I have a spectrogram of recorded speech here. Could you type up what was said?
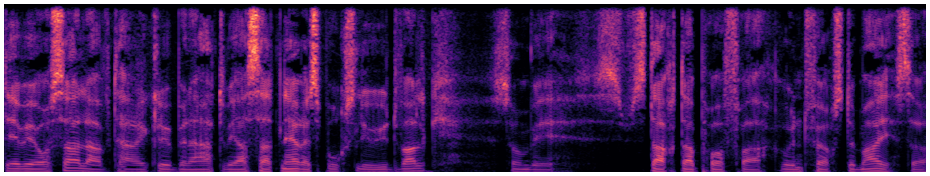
det vi også har lagd her i klubben, er at vi har satt ned et sportslig utvalg som vi starta på fra rundt 1. mai. Så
